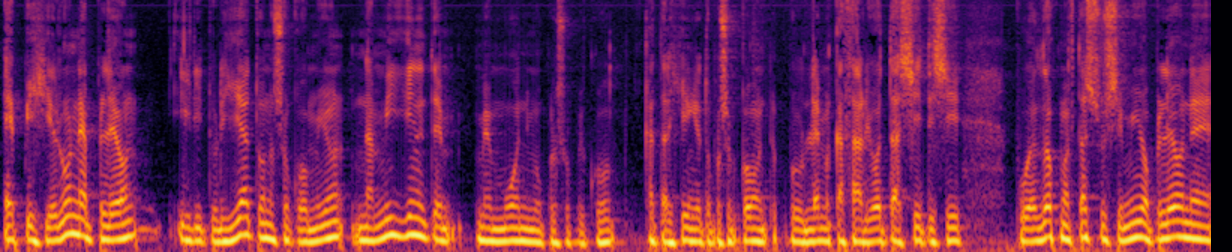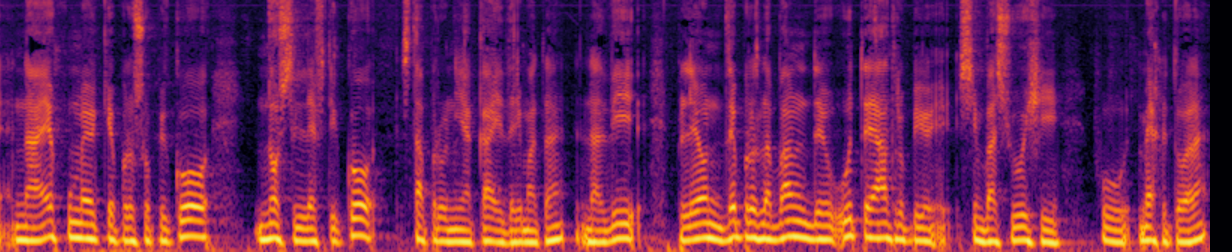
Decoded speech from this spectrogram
επιχειρούν πλέον η λειτουργία των νοσοκομείων να μην γίνεται με μόνιμο προσωπικό. Καταρχήν για το προσωπικό που λέμε καθαριότητα, σύντηση, που εδώ έχουμε φτάσει στο σημείο πλέον ε, να έχουμε και προσωπικό νοσηλευτικό στα προνοιακά ιδρύματα. Δηλαδή πλέον δεν προσλαμβάνονται ούτε άνθρωποι συμβασιούχοι που μέχρι τώρα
